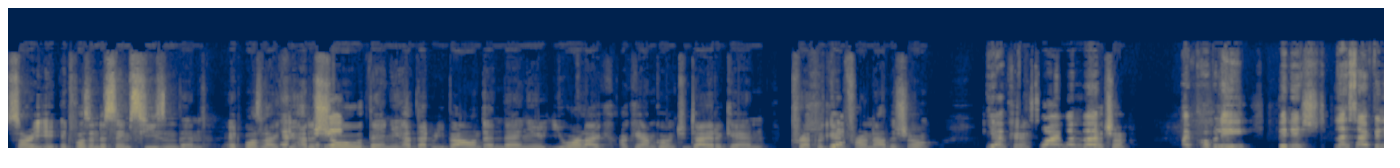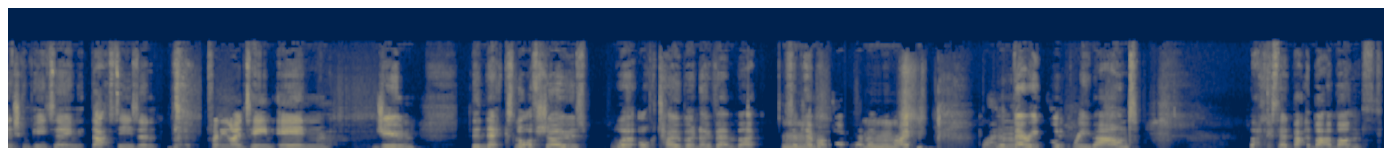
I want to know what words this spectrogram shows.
Sorry, it, it was in the same season. Then it was like yeah, you had a show, yeah. then you had that rebound, and then you you were like, okay, I'm going to diet again, prep again yeah. for another show. Yeah. Okay. So I remember. Gotcha. I probably finished. Let's say I finished competing that season, 2019 in June. The next lot of shows were October, November. Mm. September, October, November, mm. right? So I had yeah. a very quick rebound. Like I said, about, about a month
